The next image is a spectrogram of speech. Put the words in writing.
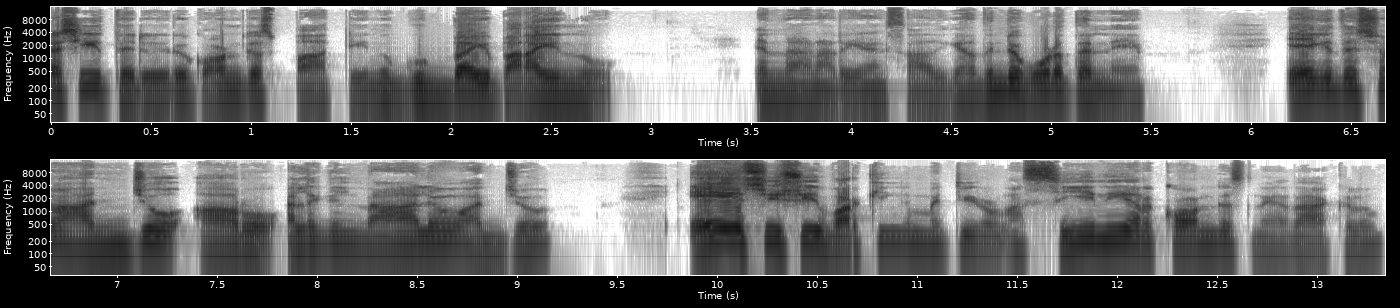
ശശി തരൂർ കോൺഗ്രസ് പാർട്ടിയിൽ നിന്ന് ഗുഡ് ബൈ പറയുന്നു എന്നാണ് അറിയാൻ സാധിക്കുക. അതിന്റെ കൂടെ തന്നെ ഏകദേശം അഞ്ചോ ആറോ അല്ലെങ്കിൽ നാലോ അഞ്ചോ എ സി സി വർക്കിംഗ് കമ്മിറ്റിയിലുള്ള സീനിയർ കോൺഗ്രസ് നേതാക്കളും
